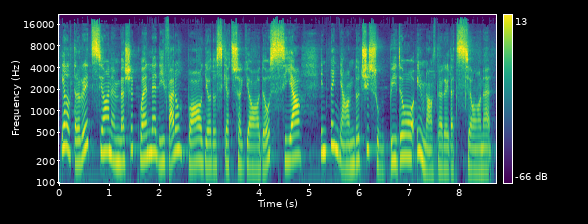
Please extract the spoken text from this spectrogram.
L'altra reazione invece è quella di fare un po' chiodo schiaccia chiodo, ossia impegnandoci subito in un'altra relazione.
